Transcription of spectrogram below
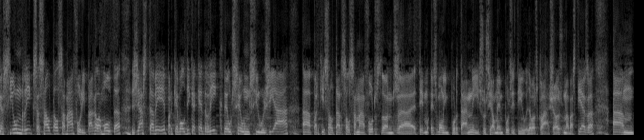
que si un ric se salta el semàfor i paga la multa, ja està bé perquè vol dir que aquest ric deu ser un cirurgià eh, per qui saltar-se els semàfors doncs, eh, té, és molt important i socialment positiu. Llavors, clar, això és una bestiesa. Um,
